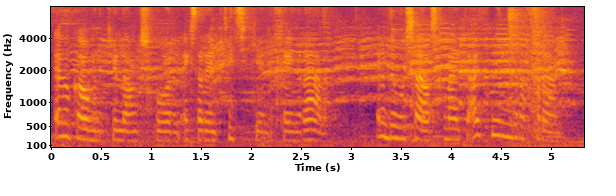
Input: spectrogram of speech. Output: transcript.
En we komen een keer langs voor een extra repetitietje in de generale. En dan doen we s'avonds gelijk de uitvoering erachteraan.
